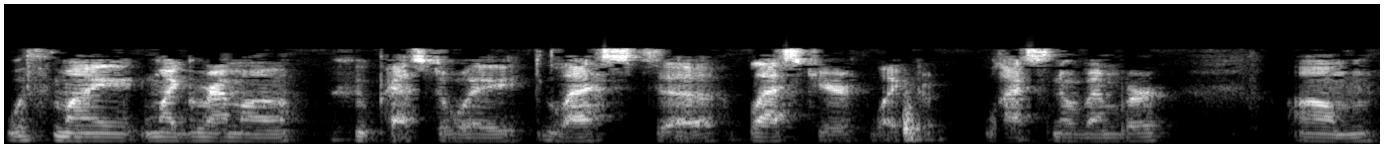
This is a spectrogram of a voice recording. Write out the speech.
with my my grandma who passed away last uh last year, like last November. Um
